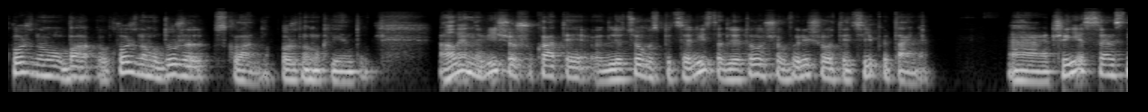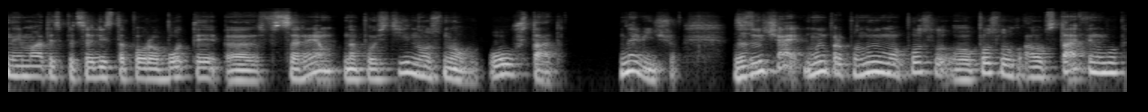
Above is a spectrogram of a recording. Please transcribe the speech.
кожному кожному дуже складно, кожному клієнту. Але навіщо шукати для цього спеціаліста для того, щоб вирішувати ці питання? Е, Чи є сенс наймати спеціаліста по роботи в CRM на постійну основу у штат? Навіщо? Зазвичай ми пропонуємо послугу, послугу аутстафінгу,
